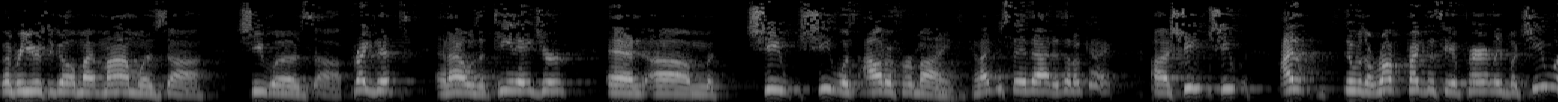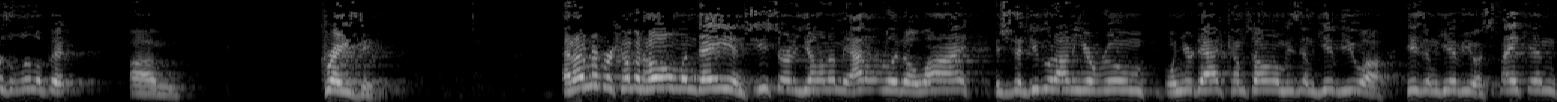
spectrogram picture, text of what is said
I remember years ago, my mom was, uh, she was, uh, pregnant and I was a teenager and, um, she, she was out of her mind. Can I just say that? Is that okay? Uh, she, she, I, there was a rough pregnancy apparently, but she was a little bit, um, crazy. And I remember coming home one day and she started yelling at me. I don't really know why. And she said, you go down to your room when your dad comes home. He's going to give you a, he's going to give you a spanking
